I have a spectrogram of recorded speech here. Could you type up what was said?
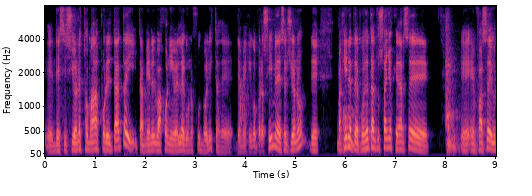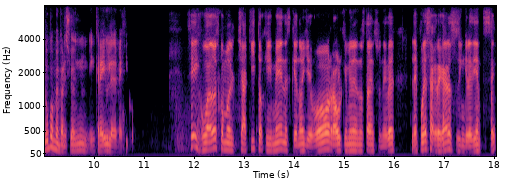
eh, decisiones tomadas por el Tata y también el bajo nivel de algunos futbolistas de, de México. Pero sí me decepcionó. De, imagínate, después de tantos años quedarse eh, en fase de grupos me pareció in, increíble de México. Sí, jugadores como el Chaquito Jiménez que no llevó, Raúl Jiménez no estaba en su nivel, le puedes agregar esos ingredientes, ¿eh?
